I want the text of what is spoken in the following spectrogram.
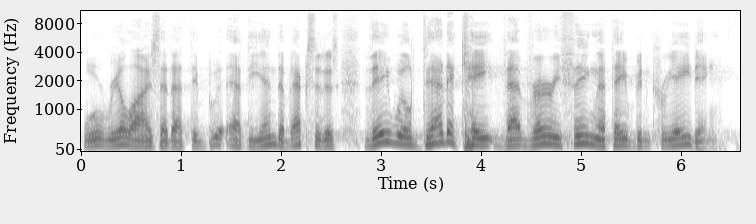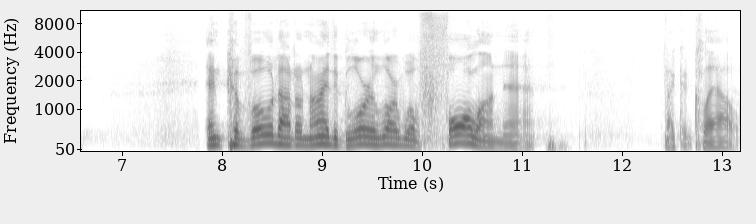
we'll realize that at the, at the end of Exodus, they will dedicate that very thing that they've been creating. And Kavod Adonai, the glory of the Lord, will fall on that like a cloud.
